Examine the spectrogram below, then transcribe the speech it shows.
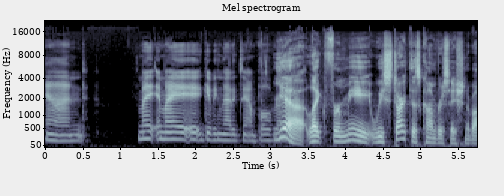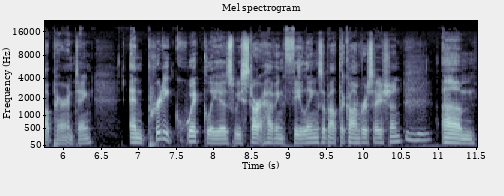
And am i am i giving that example right? yeah like for me we start this conversation about parenting and pretty quickly as we start having feelings about the conversation mm-hmm. um,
